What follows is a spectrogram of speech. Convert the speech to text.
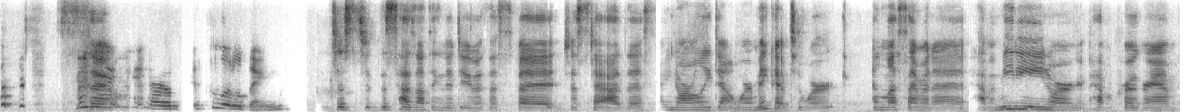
so, you know, it's a little thing. Just to, this has nothing to do with us, but just to add this, I normally don't wear makeup to work, unless I'm going to have a meeting or have a program.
